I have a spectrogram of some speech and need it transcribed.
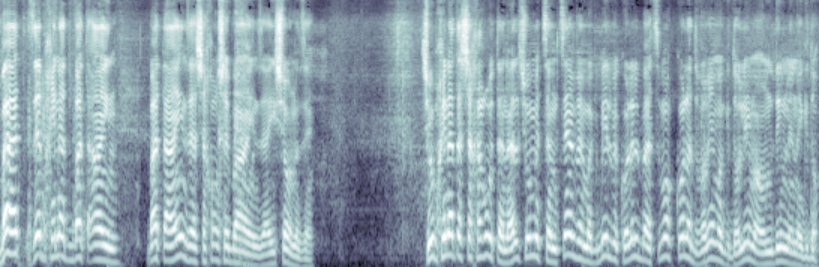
בת זה בחינת בת עין. בת העין זה השחור שבעין, זה האישון הזה. שהוא בחינת השחרות הנ"ל, שהוא מצמצם ומגביל וכולל בעצמו כל הדברים הגדולים העומדים לנגדו.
